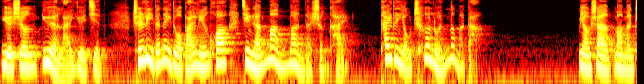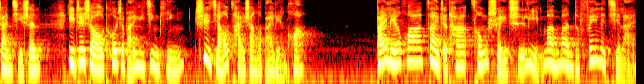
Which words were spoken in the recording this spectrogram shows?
乐声越来越近，池里的那朵白莲花竟然慢慢的盛开，开得有车轮那么大。妙善慢慢站起身，一只手托着白玉净瓶，赤脚踩上了白莲花。白莲花载着他从水池里慢慢的飞了起来，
